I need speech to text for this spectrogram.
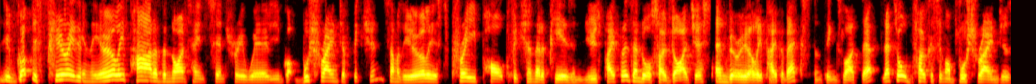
you've got this period in the early part of the 19th century where you've got bushranger fiction, some of the earliest pre pulp fiction that appears in newspapers and also digest and very early paperbacks and things like that. That's all focusing on bushrangers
